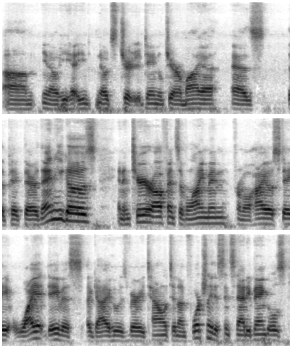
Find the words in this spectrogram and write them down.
Um, you know, he, he notes Jer- Daniel Jeremiah as the pick there. Then he goes an interior offensive lineman from Ohio State, Wyatt Davis, a guy who is very talented. Unfortunately, the Cincinnati Bengals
